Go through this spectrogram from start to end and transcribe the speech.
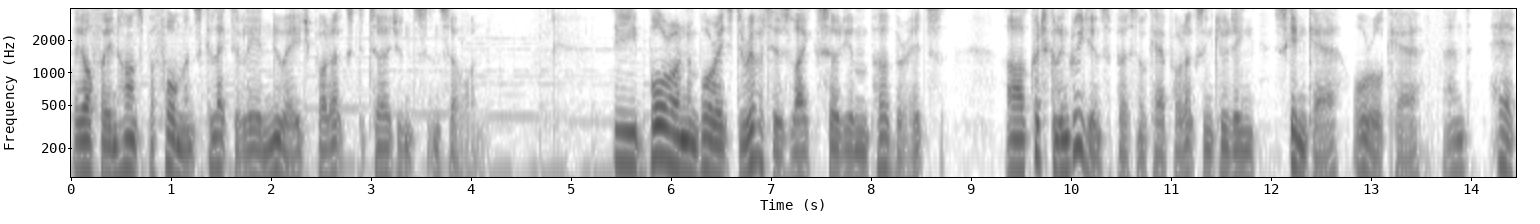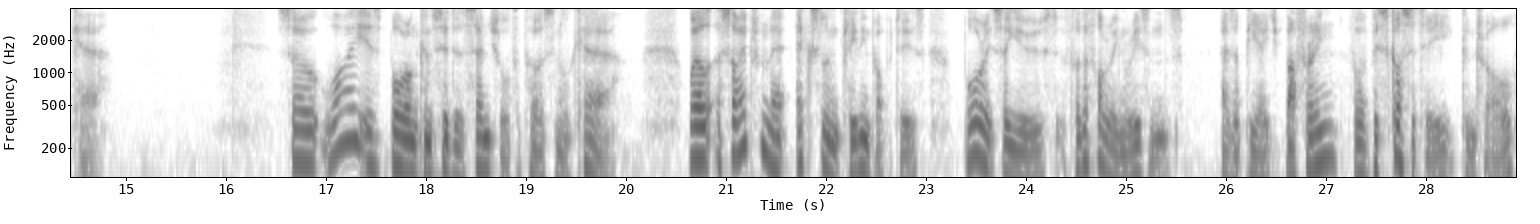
They offer enhanced performance collectively in new age products, detergents, and so on. The boron and borates derivatives, like sodium perborates, are critical ingredients of personal care products, including skin care, oral care, and hair care. So, why is boron considered essential for personal care? Well, aside from their excellent cleaning properties, Borates are used for the following reasons. As a pH buffering, for viscosity control,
